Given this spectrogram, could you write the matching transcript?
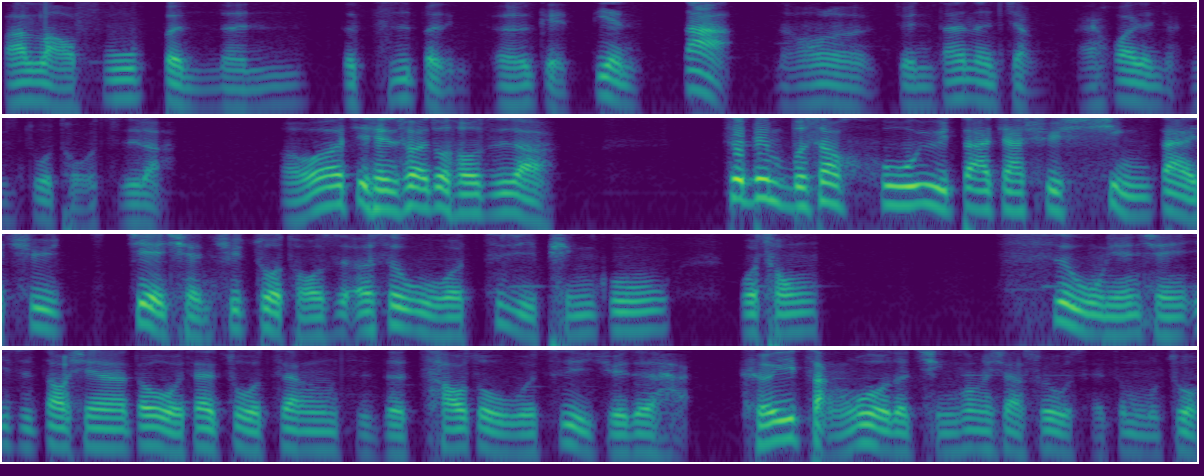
把老夫本人的资本额给垫大，然后呢，简单的讲，白话一点讲，就是做投资了。啊，我要借钱出来做投资啦。这边不是要呼吁大家去信贷、去借钱去做投资，而是我自己评估，我从四五年前一直到现在都有在做这样子的操作，我自己觉得还。可以掌握的情况下，所以我才这么做。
